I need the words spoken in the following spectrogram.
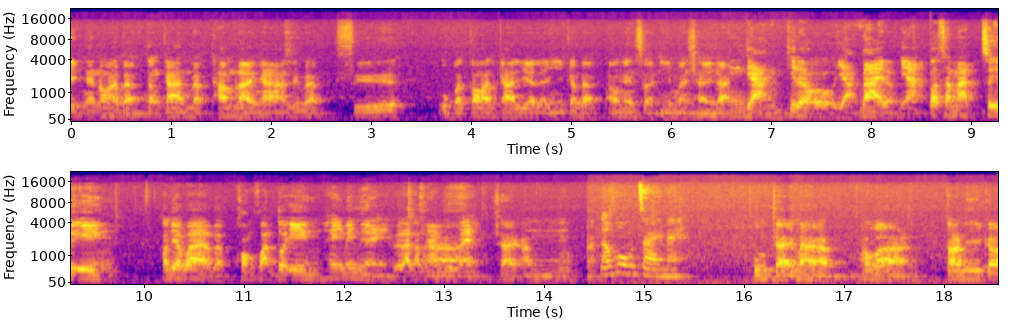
ล็ก ๆ น้อยๆแบบต้องการแบบทำรายงานหรือแบบซื้ออุปกรณ์การเรียนอะไรอย่างนี้ก็แบบเอาเงินส่วนนี้มาใช้ได้ อย่างที่เราอยากได้แบบเนี้ยก็สามารถซื้อเอง เขาเรียกว่าแบบของขวัญตัวเองให้ไม่เหนื่อยเวลาทำงานถูกไหมใช่ครับ อืมแล้วภูมิใจไหมภูมิใจมากครับ เพราะว่าตอนนี้ก็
